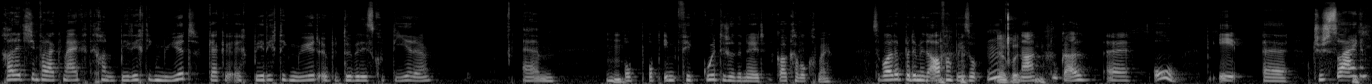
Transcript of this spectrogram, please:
Ich habe letztens auch gemerkt, ich bin richtig müde, ich bin richtig müde über, darüber diskutieren, ähm, Mhm. ob, ob Impfung gut ist oder nicht. Gar keinen Bock mehr. Sobald jemand damit anfängt, bin ich so, «Hm, Ja, gut. nein, du gell, äh, oh, eh, äh, ist so eigentlich?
